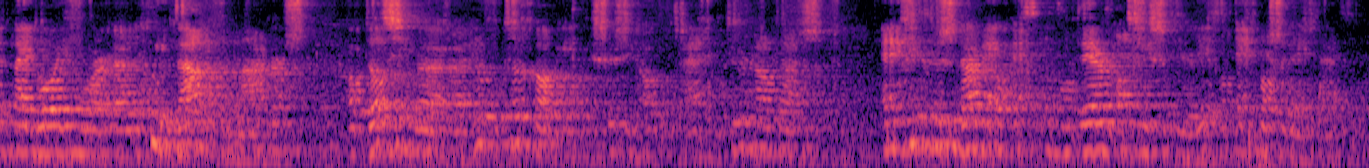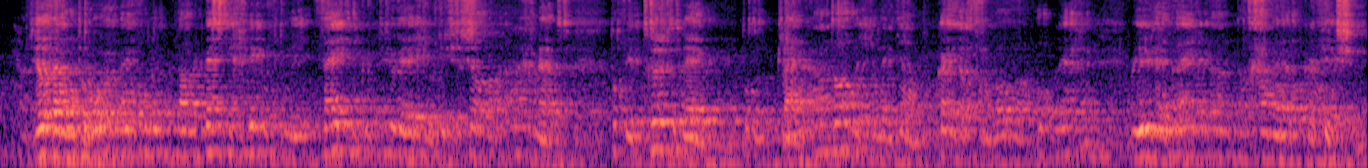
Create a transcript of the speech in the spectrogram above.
het pleidooi voor de goede betaling voor de makers. Ook dat zien we heel veel terugkomen in de discussie over onze eigen cultuurnota's. En ik vind het dus daarmee ook echt een modern advies er ligt, wat echt past in deze tijd. Nou, heel fijn om te horen. Wij vonden het namelijk best ingewikkeld om die 15 cultuurregio's die zichzelf hadden aangemeld, toch weer terug te brengen tot een kleiner aantal. Dat je dan denkt, ja, hoe kan je dat van bovenaf opleggen? Maar jullie geven eigenlijk aan, dat gaan we met elkaar fixen.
